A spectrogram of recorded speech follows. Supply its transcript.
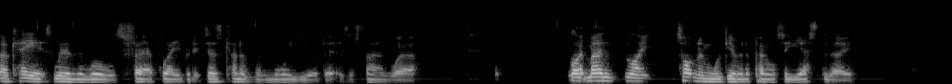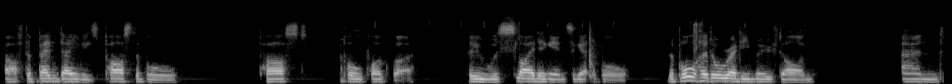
okay it's within the rules fair play, but it does kind of annoy you a bit as a fan where, like man like Tottenham were given a penalty yesterday after Ben Davies passed the ball past Paul Pogba, who was sliding in to get the ball. The ball had already moved on, and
